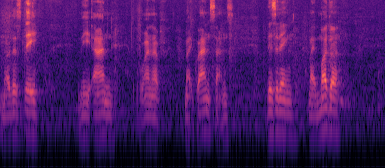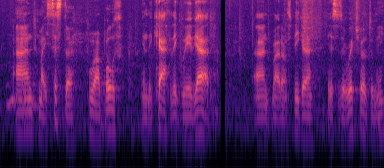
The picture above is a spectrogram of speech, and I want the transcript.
Mother's Day, me and one of my grandsons, visiting my mother and my sister, who are both in the Catholic graveyard. And Madam Speaker, this is a ritual to me,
